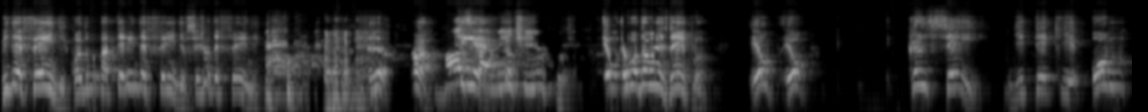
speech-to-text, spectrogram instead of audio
Me defende, quando baterem, defende, você já defende. Ó? Basicamente é? isso. Eu, eu vou dar um exemplo. Eu, eu cansei de ter que ou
